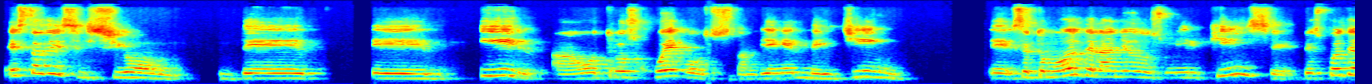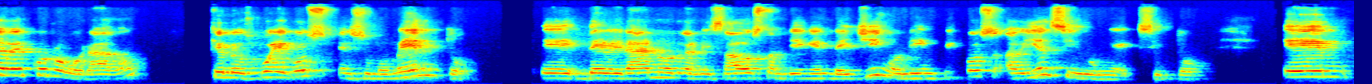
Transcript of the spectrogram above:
Esta decisión de ir a otros Juegos también en Beijing se tomó desde el año 2015, después de haber corroborado que los Juegos en su momento eh, de verano organizados también en Beijing, olímpicos, habían sido un éxito. Em,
